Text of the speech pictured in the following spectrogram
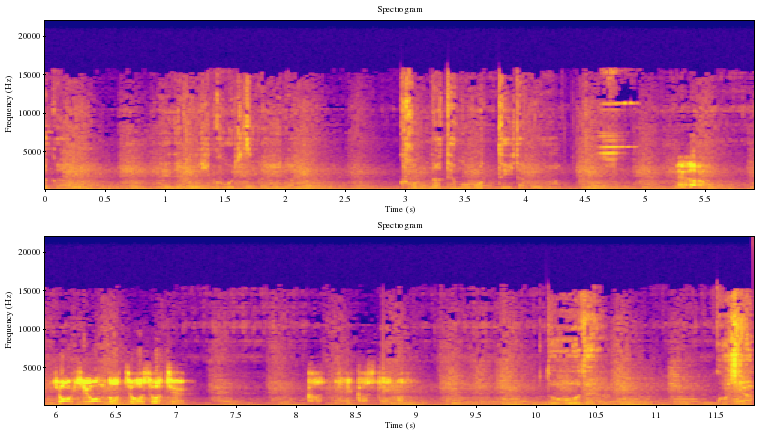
の応用技かエネルギー効率がいいなこんな手も持っていたのかメガロ表皮温度上昇中活性化していますどうだよこちら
